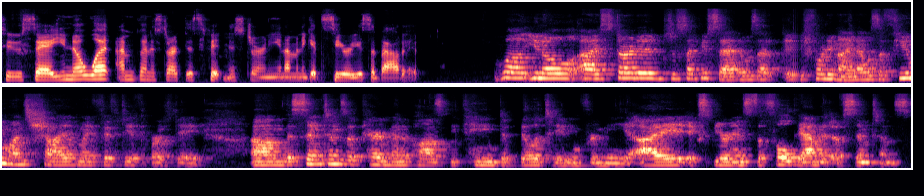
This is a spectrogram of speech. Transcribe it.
to say you know what i'm going to start this fitness journey and i'm going to get serious about it well you know i started just like you said it was at age 49 i was a few months shy of my 50th birthday um, the symptoms of perimenopause became debilitating for me i experienced the full gamut of symptoms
